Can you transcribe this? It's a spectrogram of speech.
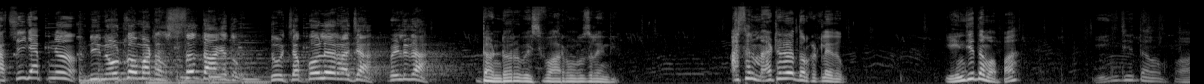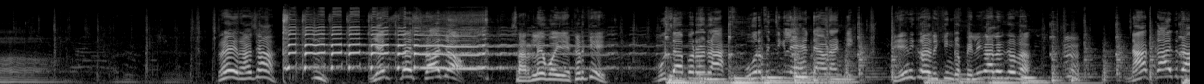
అస్సలు చెప్పను. నీ నోట్లో మాట అస్సలు తాగదు. నువ్వు చెప్పవలే రాజా. వెళ్ళిరా. దండోరు వేసి వారం రోజులైంది. అసలు మ్యాటరే దొరకట్లేదు. ఏం చేద్దామప్పా ఏం చేద్దామప్పా రే రాజా! ఎక్స్ప్రెస్ రాజా! సర్లే పోయి ఎక్కడికి? ముద్దాపురం రా. ఊర పిచ్చికిలే తేవడానికి. దేనికి రానికి? ఇంకా పెళ్ళి కాలేదు కదా. నాకు కాదురా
